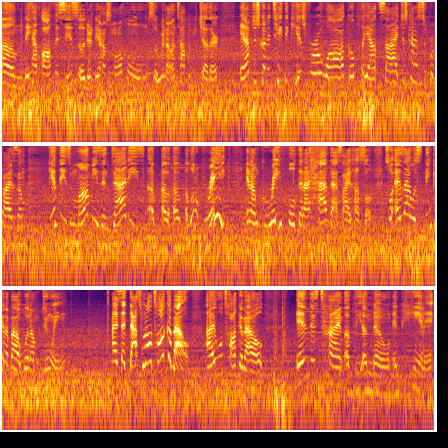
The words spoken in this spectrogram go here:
Um, they have offices, so they don't have small homes, so we're not on top of each other. And I'm just going to take the kids for a walk, go play outside, just kind of supervise them, give these mommies and daddies a, a, a little break. And I'm grateful that I have that side hustle. So as I was thinking about what I'm doing, I said, that's what I'll talk about. I will talk about in this time of the unknown and panic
